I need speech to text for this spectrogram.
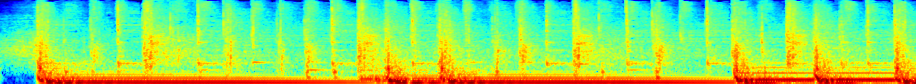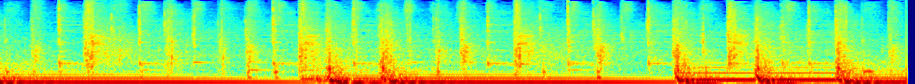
out.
